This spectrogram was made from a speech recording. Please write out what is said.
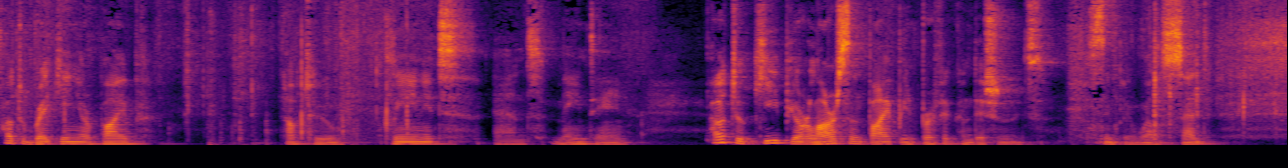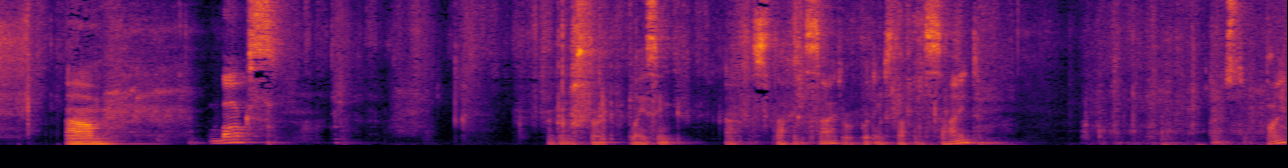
how to break in your pipe. How to clean it and maintain. How to keep your Larsen pipe in perfect condition. It's simply well said. Um, box we're going to start placing uh, stuff inside or putting stuff inside. There's the pipe.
